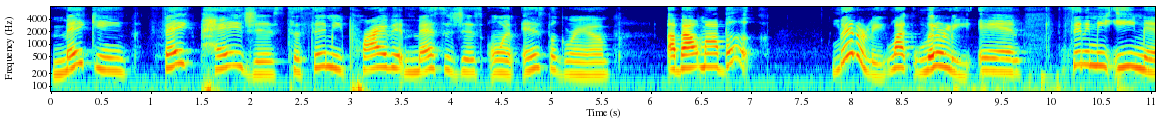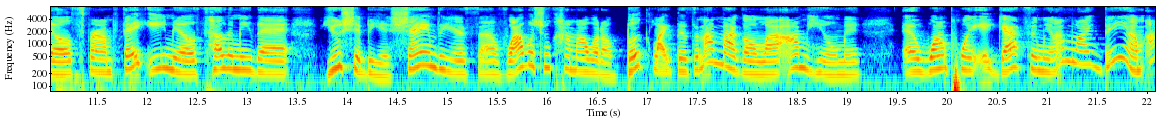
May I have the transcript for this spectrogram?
making fake pages to send me private messages on Instagram about my book. Literally, like literally, and sending me emails from fake emails telling me that you should be ashamed of yourself. Why would you come out with a book like this? And I'm not gonna lie, I'm human. At one point, it got to me, and I'm like, damn, I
